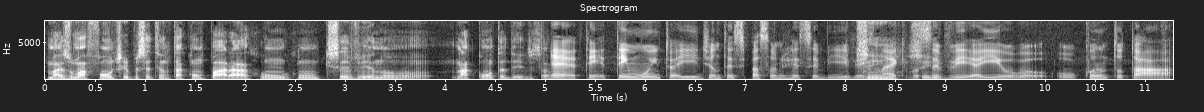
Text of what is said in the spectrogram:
Mais uma fonte aí para você tentar comparar com, com o que você vê no, na conta dele, sabe? É, tem, tem muito aí de antecipação de recebíveis, sim, né? Que você sim. vê aí o, o quanto tá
